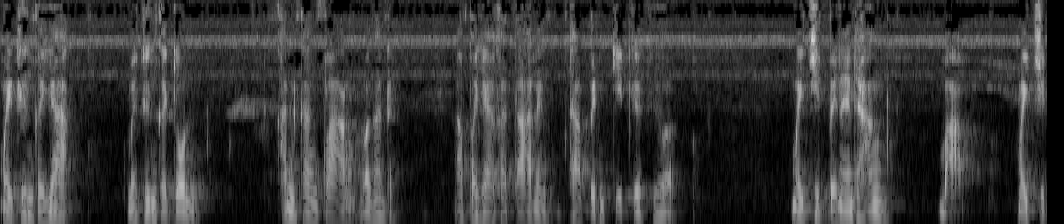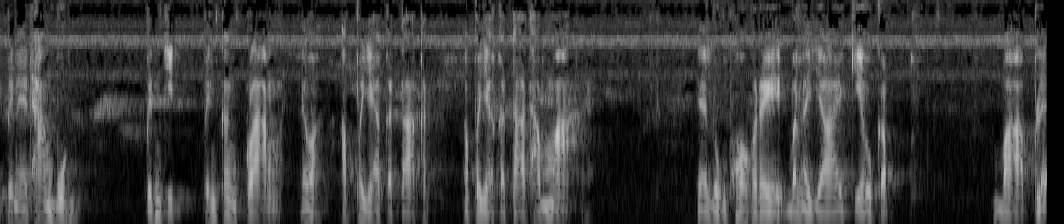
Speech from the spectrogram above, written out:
ไม่ถึงกับยาก ไม่ถึงกับจน ขั้นกลางกลางว่างั้นเถอะอัพยากตาหนึ่งถ้าเป็นจิตก็คือว่า ไม่คิดไปในทางบาป ไม่คิดไปในทางบุญ เป็นจิตเป็นกลางกลางเรียกว่า อัพยากตาอัพยากตาธรรมมาเนี่ยหลวงพ่อก็ได้บรรยายเกี่ยวกับบาปและ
